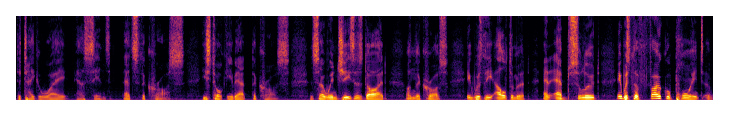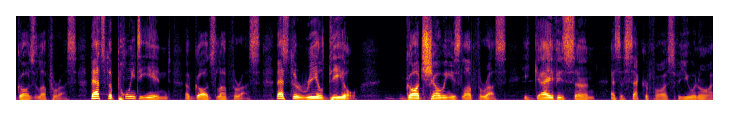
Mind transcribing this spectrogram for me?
to take away our sins. That's the cross. He's talking about the cross. And so when Jesus died on the cross, it was the ultimate and absolute, it was the focal point of God's love for us. That's the pointy end of God's love for us. That's the real deal. God showing his love for us. He gave his son as a sacrifice for you and I.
